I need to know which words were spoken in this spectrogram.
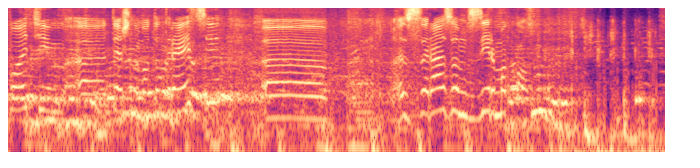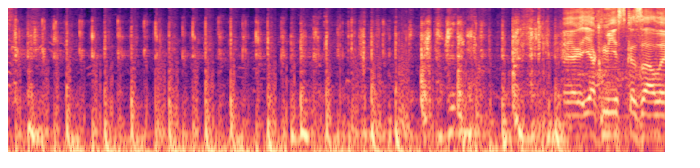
потім е, теж на мототресі е, з, разом з Єрмаком. Як мені сказали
